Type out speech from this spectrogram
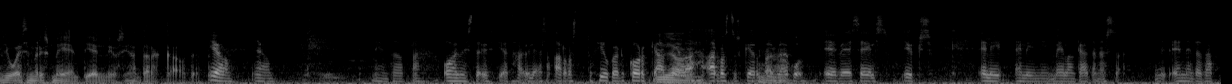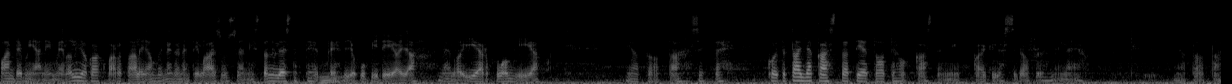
Joo, esimerkiksi meidän tiennyt, jos ihan tarkkaan otetaan. Joo, joo niin tota, ohjelmistoyhtiöt on yleensä arvostettu hiukan korkeammilla arvostuskertoimilla kuin EV Sales 1. Eli, eli niin meillä on käytännössä nyt ennen tätä pandemiaa, niin meillä oli joka kvartaali jonkinnäköinen tilaisuus ja niistä on yleensä tehty, tehty joku video ja meillä on IR-blogi ja, ja tota, sitten koitetaan jakaa sitä tietoa tehokkaasti niin kuin kaikille sidosryhmille ja, ja tota,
